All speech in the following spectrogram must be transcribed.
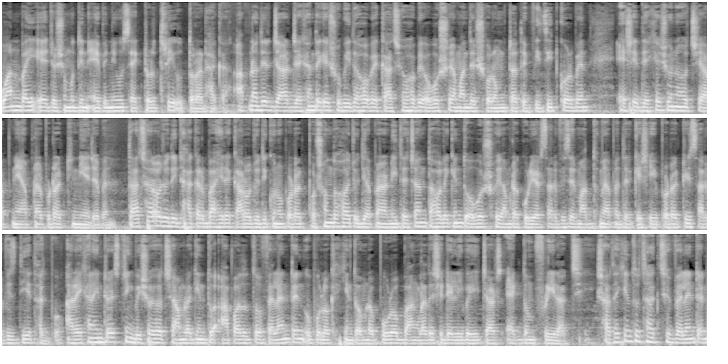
one by A Jasimuddin avenue sector three Uttara Dhaka আপনাদের যার যেখান থেকে সুবিধা হবে, কাছে হবে, অবশ্যই আমাদের শোরুমটাতে ভিজিট করবেন। এসে দেখে শুনে হচ্ছে আপনি আপনার প্রোডাক্টটি নিয়ে যাবেন। তাছাড়াও যদি ঢাকার বাইরে কারও যদি কোনো প্রোডাক্ট পছন্দ হয়, যদি আপনারা নিতে চান, তাহলে কিন্তু অবশ্যই আমরা কুরিয়ার সার্ভিসের মাধ্যমে আপনাদেরকে সেই প্রোডাক্টটির সার্ভিস দিয়ে থাকব। আর এখানে ইন্টারেস্টিং বিষয় হচ্ছে, আমরা কিন্তু আপাতত ভ্যালেন্টাইন উপলক্ষে কিন্তু আমরা পুরো বাংলাদেশে ডেলিভারি চার্জ একদম ফ্রি রাখছি। সাথে কিন্তু থাকছে ভ্যালেন্টাইন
